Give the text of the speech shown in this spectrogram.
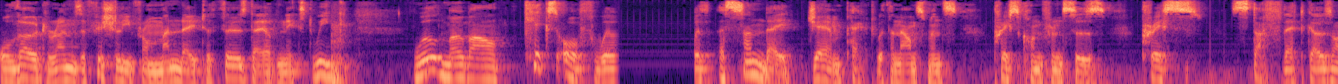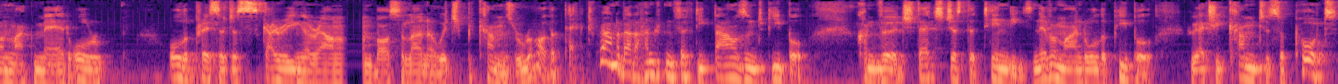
although it runs officially from Monday to Thursday of next week, World Mobile kicks off with, with a Sunday jam packed with announcements, press conferences, press stuff that goes on like mad. All all the press are just scurrying around Barcelona, which becomes rather packed. Around about 150,000 people converge. That's just attendees. Never mind all the people who actually come to support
